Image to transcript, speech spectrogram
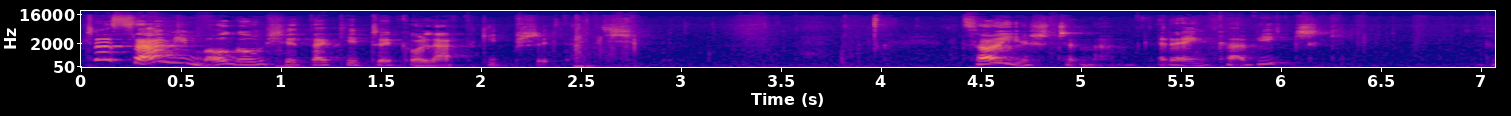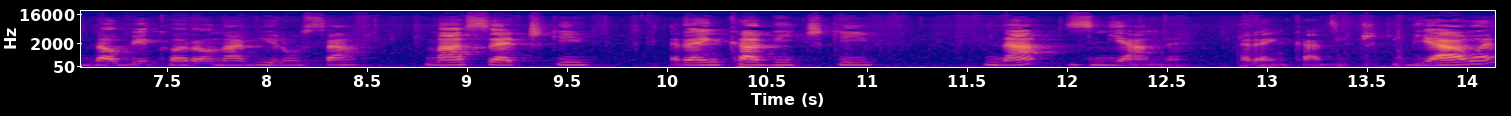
czasami mogą się takie czekoladki przydać. Co jeszcze mam? Rękawiczki w dobie koronawirusa, maseczki, rękawiczki na zmianę. Rękawiczki białe,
